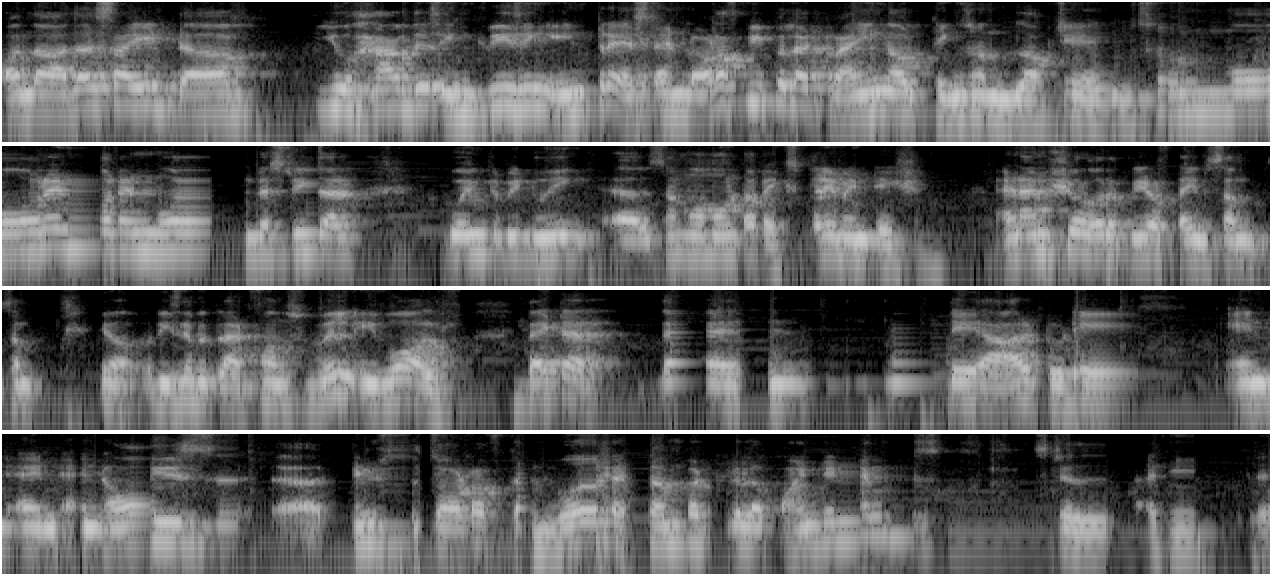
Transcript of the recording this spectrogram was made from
On the other side uh, you have this increasing interest and a lot of people are trying out things on blockchain. So more and more and more industries are going to be doing uh, some amount of experimentation. And i'm sure over a period of time some some you know reasonable platforms will evolve better than they are today and and and all these uh, things sort of converge at some particular point in time. Still, I think uh,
